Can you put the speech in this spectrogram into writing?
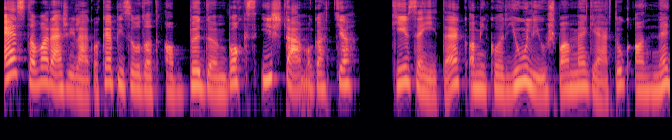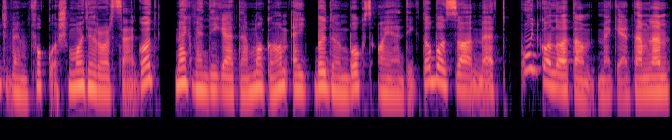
Ezt a varázsvilágok epizódot a Bödön Box is támogatja. Képzeljétek, amikor júliusban megjártuk a 40 fokos Magyarországot, megvendégeltem magam egy Bödönbox ajándékdobozzal, mert úgy gondoltam, megérdemlem.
